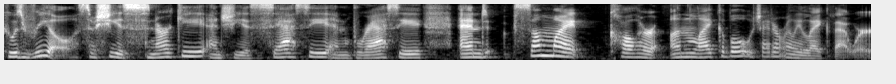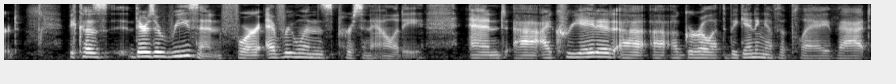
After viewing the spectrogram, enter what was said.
who is real. So she is snarky and she is sassy and brassy, and some might call her unlikable, which I don't really like that word, because there's a reason for everyone's personality. And uh, I created a, a, girl at the beginning of the play that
